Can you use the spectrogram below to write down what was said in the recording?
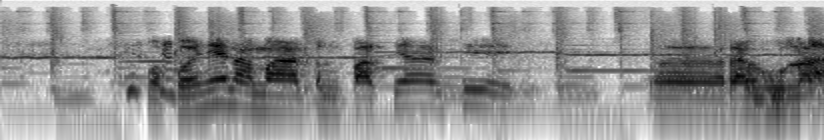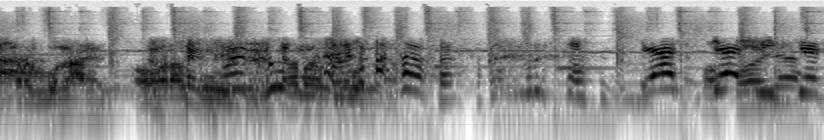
pokoknya nama tempatnya sih eh, Ragunan, Ragunan. Oh, Ragunan. Oh, Ragunan. Dia dia izin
